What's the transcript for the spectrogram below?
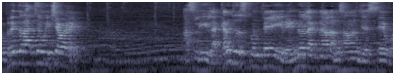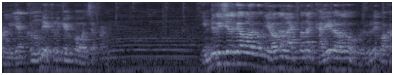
విపరీత రాజ్యం ఇచ్చేవాడే. అసలు ఈ లగ్నం చూసుకుంటే ఈ రెండు లగ్నాలు అనుసంధానం చేస్తే వాళ్ళు ఎక్కడి నుండి ఎక్కడికి వెళ్ళిపోవచ్చు చెప్పండి. ఇండివిజువల్గా వాళ్ళకి ఒక యోగం లేకపోయినా కలియడంలో ఒక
